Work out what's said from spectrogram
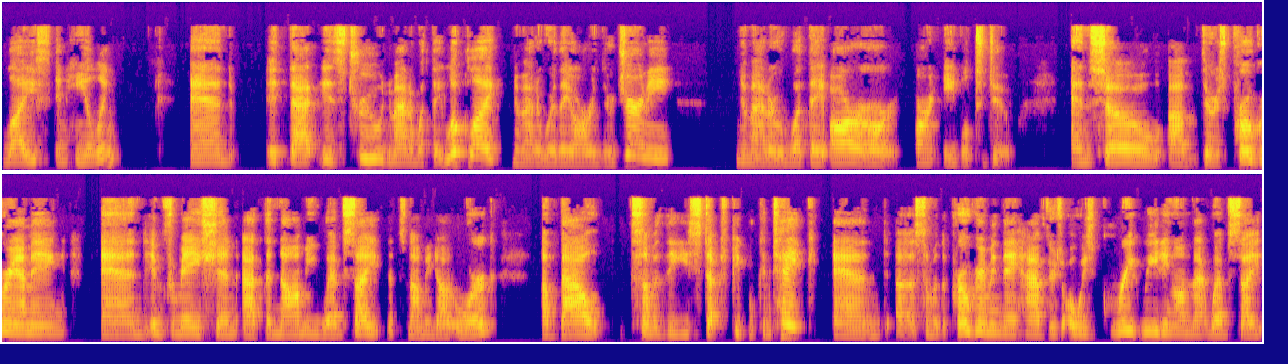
life, and healing. And it that is true no matter what they look like, no matter where they are in their journey, no matter what they are or aren't able to do. And so um, there's programming and information at the NAMI website, that's NAMI.org, about some of the steps people can take and uh, some of the programming they have. There's always great reading on that website.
